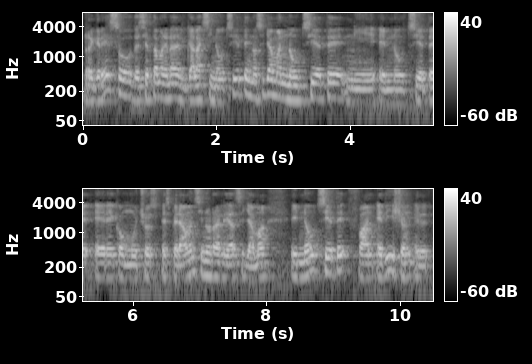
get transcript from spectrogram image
regreso de cierta manera del Galaxy Note 7. No se llama Note 7 ni el Note 7R como muchos esperaban, sino en realidad se llama el Note 7 Fan Edition, el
